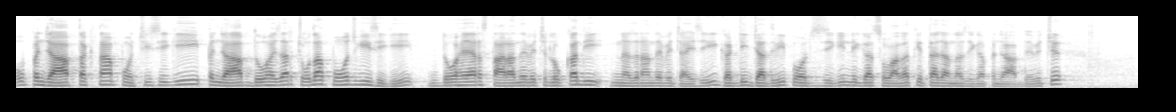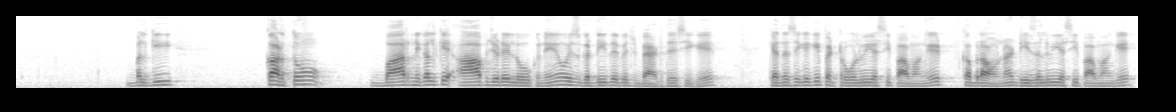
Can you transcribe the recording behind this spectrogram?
ਉਹ ਪੰਜਾਬ ਤੱਕ ਤਾਂ ਪਹੁੰਚੀ ਸੀਗੀ। ਪੰਜਾਬ 2014 ਪਹੁੰਚ ਗਈ ਸੀਗੀ। 2017 ਦੇ ਵਿੱਚ ਲੋਕਾਂ ਦੀ ਨਜ਼ਰਾਂ ਦੇ ਵਿੱਚ ਆਈ ਸੀਗੀ। ਗੱਡੀ ਜਦ ਵੀ ਪਹੁੰਚ ਸੀਗੀ, ਨਿੱਘਾ ਸਵਾਗਤ ਕੀਤਾ ਜਾਂਦਾ ਸੀਗਾ ਪੰਜਾਬ ਦੇ ਵਿੱਚ। ਬਲਕਿ ਘਰ ਤੋਂ ਬਾਹਰ ਨਿਕਲ ਕੇ ਆਪ ਜਿਹੜੇ ਲੋਕ ਨੇ, ਉਹ ਇਸ ਗੱਡੀ ਦੇ ਵਿੱਚ ਬੈਠਦੇ ਸੀਗੇ। ਕਹਿੰਦੇ ਸੀਗੇ ਕਿ ਪੈਟਰੋਲ ਵੀ ਅਸੀਂ ਪਾਵਾਂਗੇ, ਘਬਰਾਓ ਨਾ, ਡੀਜ਼ਲ ਵੀ ਅਸੀਂ ਪਾਵਾਂਗੇ,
